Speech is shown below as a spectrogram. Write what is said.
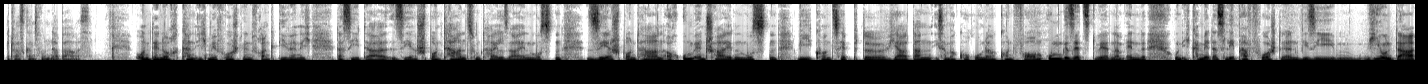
etwas ganz Wunderbares. Und dennoch kann ich mir vorstellen, Frank Dievernich, dass Sie da sehr spontan zum Teil sein mussten, sehr spontan auch umentscheiden mussten, wie Konzepte ja dann, ich sag mal, Corona-konform umgesetzt werden am Ende. Und ich kann mir das lebhaft vorstellen, wie Sie hier und da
